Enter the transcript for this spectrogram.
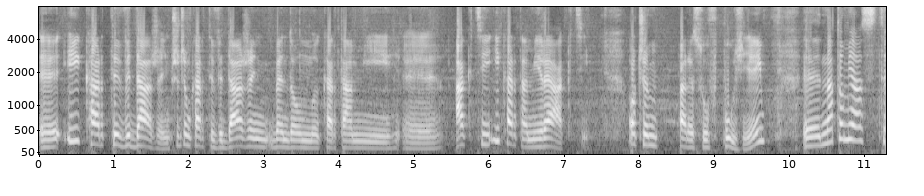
e, i karty wydarzeń. Przy czym karty wydarzeń będą kartami e, akcji i kartami reakcji. O czym parę słów później. E, Natomiast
